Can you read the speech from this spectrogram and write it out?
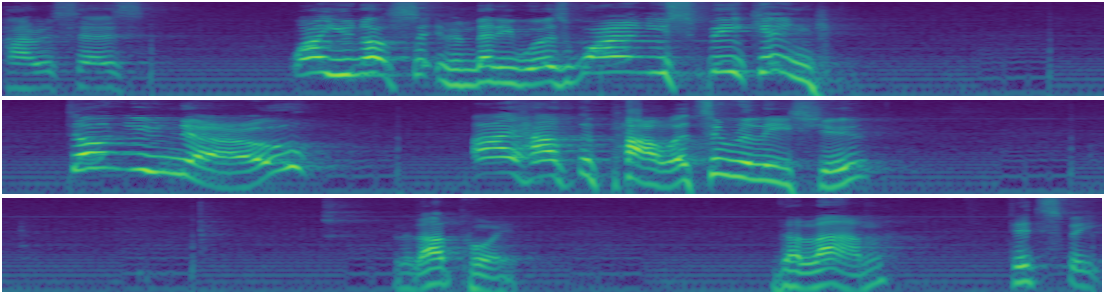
Pilate says, Why are you not sitting in many words? Why aren't you speaking? Don't you know I have the power to release you? And at that point, the Lamb did speak.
